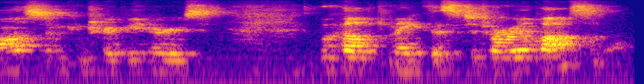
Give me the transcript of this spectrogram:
awesome contributors who helped make this tutorial possible.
